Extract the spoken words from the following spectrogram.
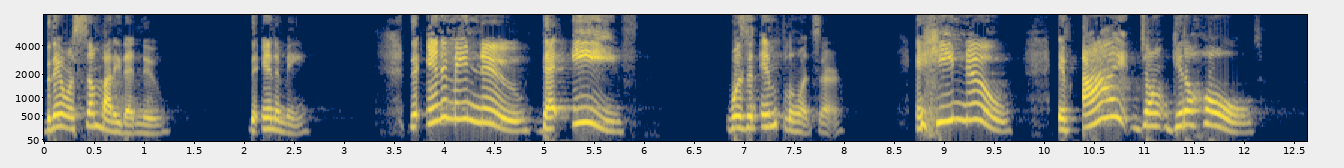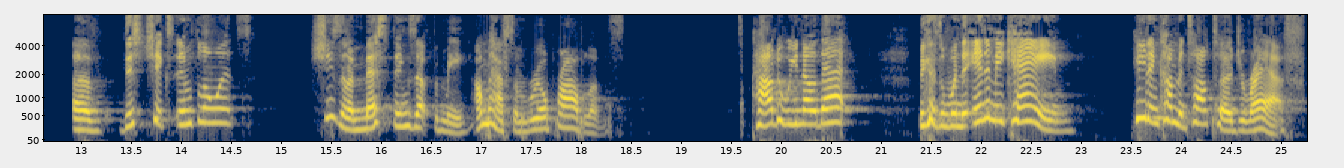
but there was somebody that knew the enemy. The enemy knew that Eve was an influencer. And he knew if I don't get a hold of this chick's influence, she's going to mess things up for me. I'm going to have some real problems. How do we know that? Because when the enemy came, he didn't come and talk to a giraffe.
